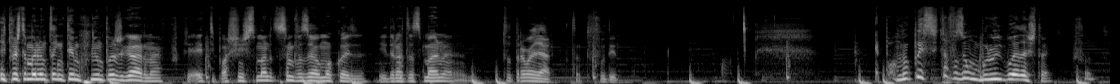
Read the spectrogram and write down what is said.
e depois também não tenho tempo nenhum para jogar, não é? Porque é tipo, aos fins de semana estou sempre a fazer alguma coisa e durante a semana estou a trabalhar, portanto, fodido. Epá, o meu PC está a fazer um barulho boeda estranho. Foda-se.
